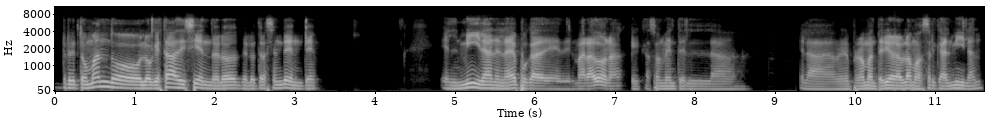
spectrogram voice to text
retomando lo que estabas diciendo de lo trascendente, el Milan en la época del Maradona, que casualmente en, el programa anterior hablamos acerca del Milan,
